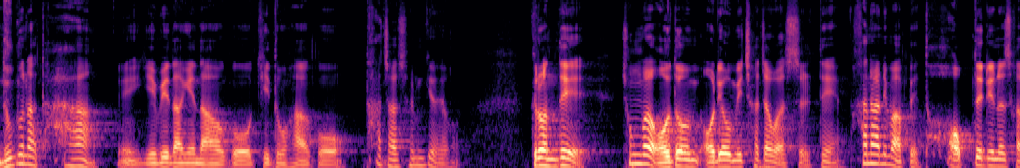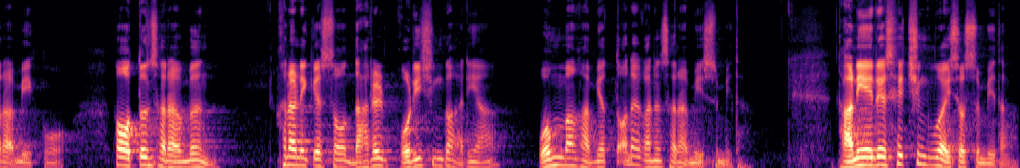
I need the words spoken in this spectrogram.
누구나 다 예배당에 나오고 기도하고 다 잘 섬겨요. 그런데 정말 어려움, 어려움이 찾아왔을 때 하나님 앞에 더 엎드리는 사람이 있고 또 어떤 사람은 하나님께서 나를 버리신 거 아니야? 원망하며 떠나가는 사람이 있습니다. 다니엘의 세 친구가 있었습니다.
